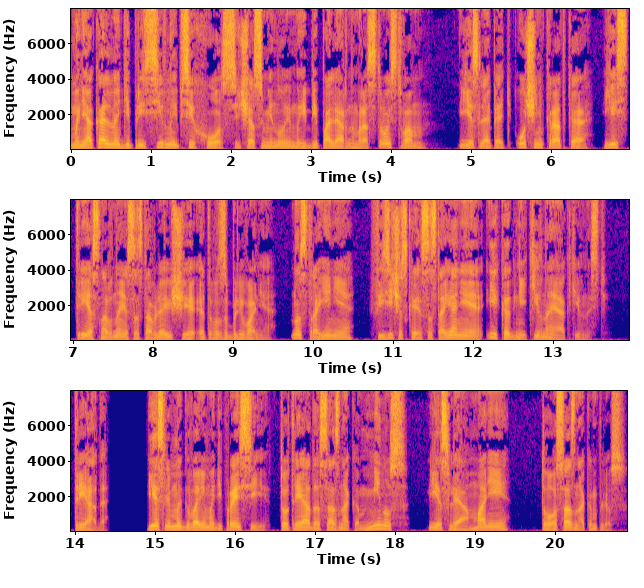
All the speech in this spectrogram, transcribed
Маниакально-депрессивный психоз, сейчас именуемый биполярным расстройством, если опять очень кратко, есть три основные составляющие этого заболевания. Настроение, физическое состояние и когнитивная активность. Триада. Если мы говорим о депрессии, то триада со знаком минус, если о мании, то со знаком плюс.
